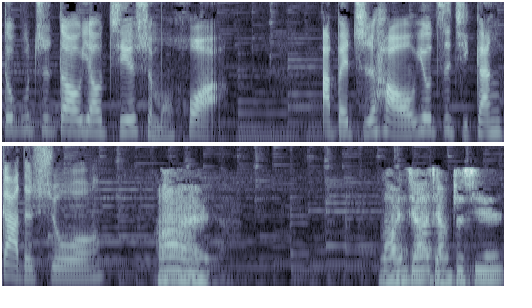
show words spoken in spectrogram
都不知道要接什么话。阿贝只好又自己尴尬地说：“哎呀，老人家讲这些，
